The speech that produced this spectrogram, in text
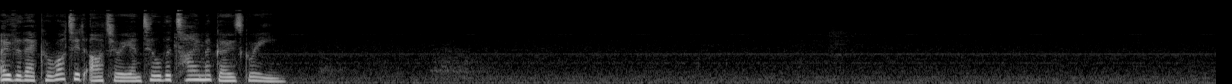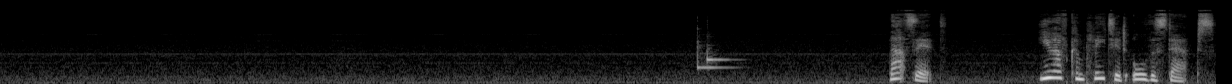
over their carotid artery until the timer goes green. That's it. You have completed all the steps.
